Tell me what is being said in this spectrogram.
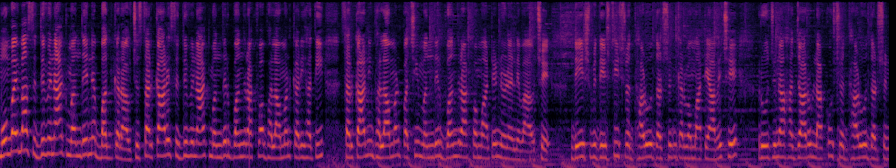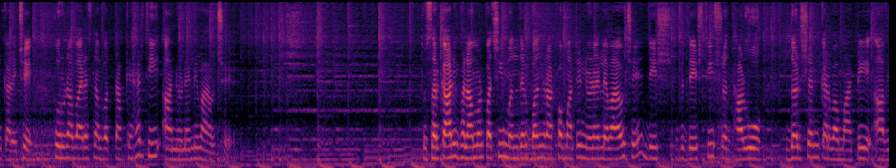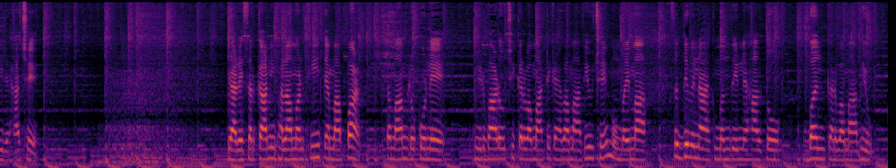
મુંબઈમાં સિદ્ધિવિનાયક મંદિરને બંધ કરાયું છે. સરકારે સિદ્ધિવિનાયક મંદિર બંધ રાખવા ભલામણ કરી હતી. સરકારની ભલામણ પછી મંદિર બંધ રાખવા માટે નિર્ણય લેવાયો છે. દેશ વિદેશથી શ્રદ્ધાળુઓ દર્શન કરવા માટે આવે છે. રોજના હજારો લાખો શ્રદ્ધાળુઓ દર્શન કરે છે. કોરોના વાયરસના વધતા કહેરથી આ નિર્ણય લેવાયો છે. તો સરકારની ભલામણ પછી મંદિર બંધ રાખવા માટે નિર્ણય લેવાયો છે. દેશ વિદેશથી શ્રદ્ધાળુઓ દર્શન કરવા માટે આવી રહ્યા છે. ત્યારે સરકારની ભલામણથી તેમાં પણ તમામ લોકોને ભીડભાડ ઓછી કરવા માટે કહેવામાં આવ્યું છે. મુંબઈમાં સિદ્ધિવિનાયક મંદિરને હાલ તો બંધ કરવામાં આવ્યું.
